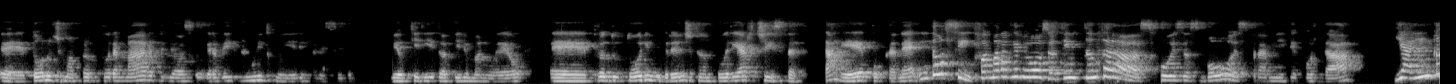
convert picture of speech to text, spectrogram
é, dono de uma produtora maravilhosa, eu gravei muito com ele, falecido, meu querido Abílio Manuel, é, produtor e um grande cantor e artista da época, né? Então, assim, foi maravilhoso, eu tenho tantas coisas boas para me recordar, e ainda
